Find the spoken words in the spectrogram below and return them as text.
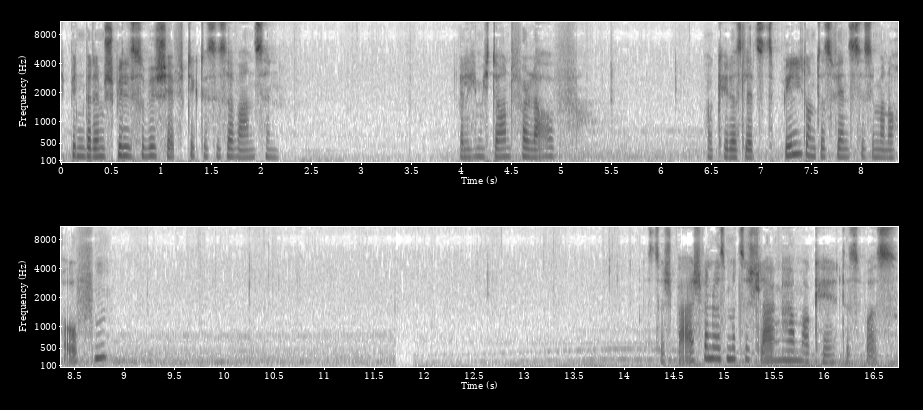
Ich bin bei dem Spiel so beschäftigt, das ist ein Wahnsinn. Weil ich mich dauernd verlaufe. Okay, das letzte Bild und das Fenster ist immer noch offen. Ist der Sparschwein, was wir zerschlagen haben? Okay, das war's.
